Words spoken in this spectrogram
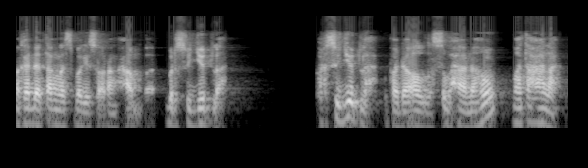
Maka datanglah sebagai seorang hamba. Bersujudlah. Bersujudlah kepada Allah subhanahu wa ta'ala.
